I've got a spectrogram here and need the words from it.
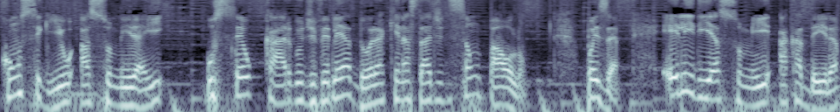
conseguiu assumir aí o seu cargo de vereador aqui na cidade de São Paulo. Pois é, ele iria assumir a cadeira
